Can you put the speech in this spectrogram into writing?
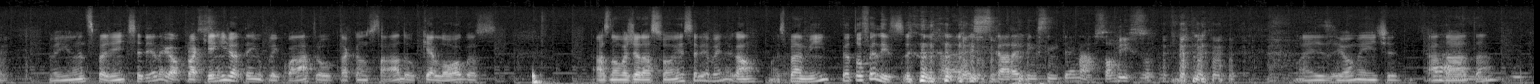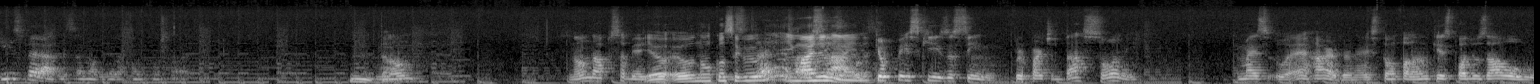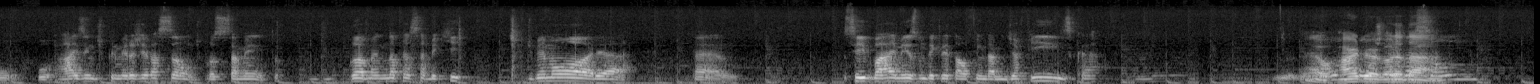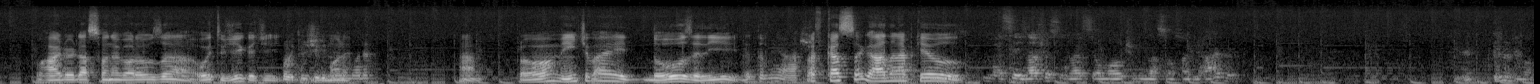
vem antes pra gente seria legal. Pra quem já tem o Play 4 ou tá cansado ou quer logo as, as novas gerações, seria bem legal. Mas pra mim, eu tô feliz. É, esses caras aí tem que se internar, só isso. Mas realmente, a Ah, data. e O que esperar dessa nova geração de console? Então, Não, não dá pra saber. eu, eu não consigo Estranho, imaginar Assim, ainda. O que eu pesquiso, assim, por parte da Sony, mas é hardware, né? Eles estão falando que eles podem usar o, o Ryzen de primeira geração de processamento. Agora, Mas não dá pra saber que de memória, é, se vai mesmo decretar o fim da mídia física. É, o hardware agora interrogação, O hardware da Sony agora usa 8 GB de, 8 de GB de memória. memória. Ah, provavelmente vai 12 ali. Eu também acho. Pra ficar sossegado, né? Porque o. Mas vocês acham assim, vai ser uma otimização só de hardware?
